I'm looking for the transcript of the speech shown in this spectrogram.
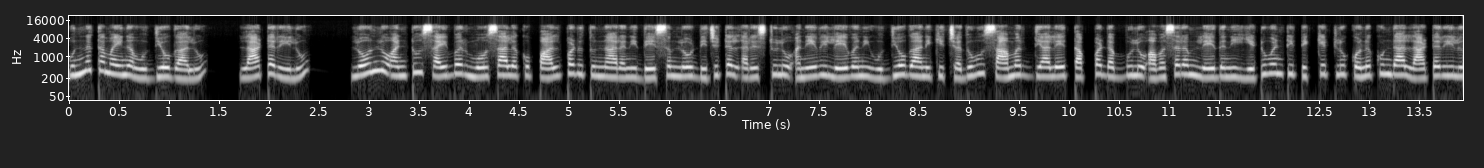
ఉన్నతమైన ఉద్యోగాలు లాటరీలు లోన్లు అంటూ సైబర్ మోసాలకు పాల్పడుతున్నారని దేశంలో డిజిటల్ అరెస్టులు అనేవి లేవని ఉద్యోగానికి చదువు సామర్థ్యాలే తప్ప డబ్బులు అవసరం లేదని ఎటువంటి టిక్కెట్లు కొనకుండా లాటరీలు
